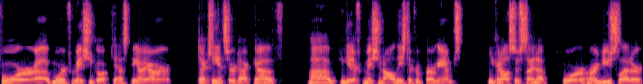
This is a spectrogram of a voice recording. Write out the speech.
for uh, more information, go up to sbir.cancer.gov. Uh, you can get information on all these different programs. You can also sign up for our newsletter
